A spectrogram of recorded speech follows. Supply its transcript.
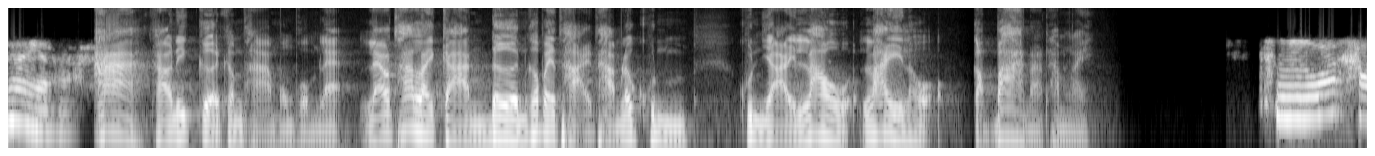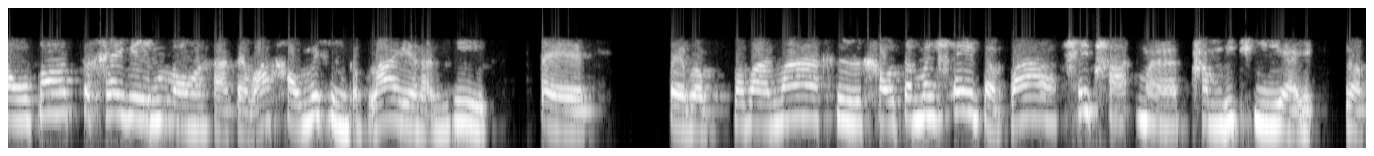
ให้อะค่ะ อ่าคราวนี้เกิดคำถามของผมแล้ว แล้วถ้ารายการเดินเข้าไปถ่ายทำแล้วคุณคุณยายเล่าไล่เรากลับบ้านนะทำไง คือว่าเขาก็จะแค่ยืนมองอะค่ะ แต่ว่าเขาไม่ถึงกับไล่อะค่ะพี่แต่แต่แบบประมาณว่าคือเขาจะไม่ให้แบบว่าให้พระมาทำพิธีอะแบบ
